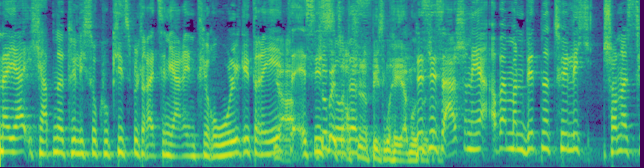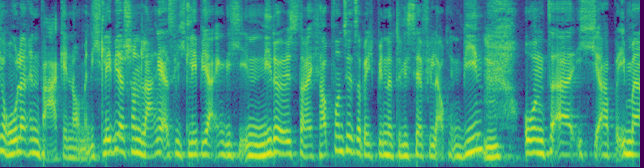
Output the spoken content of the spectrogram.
Naja, ich habe natürlich so Kitzbühel 13 Jahre in Tirol gedreht. Ja, es ist so, so auch schon ein bisschen her, muss Das ist auch schon her, aber man wird natürlich schon als Tirolerin wahrgenommen. Ich lebe ja schon lange, also ich lebe ja eigentlich in Niederösterreich Hauptwohnsitz, aber ich bin natürlich sehr viel auch in Wien. Mhm. Und äh, ich habe immer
